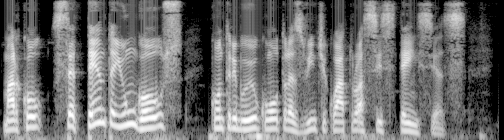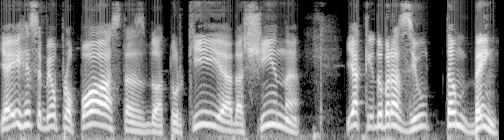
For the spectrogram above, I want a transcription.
marcou 71 gols, contribuiu com outras 24 assistências. E aí recebeu propostas da Turquia, da China e aqui do Brasil também.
